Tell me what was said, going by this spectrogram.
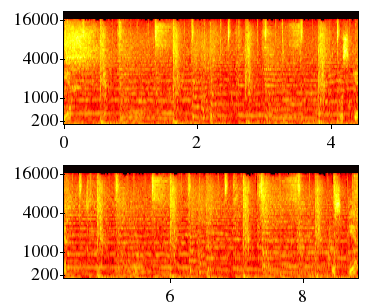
Успех. Успех. Успех.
